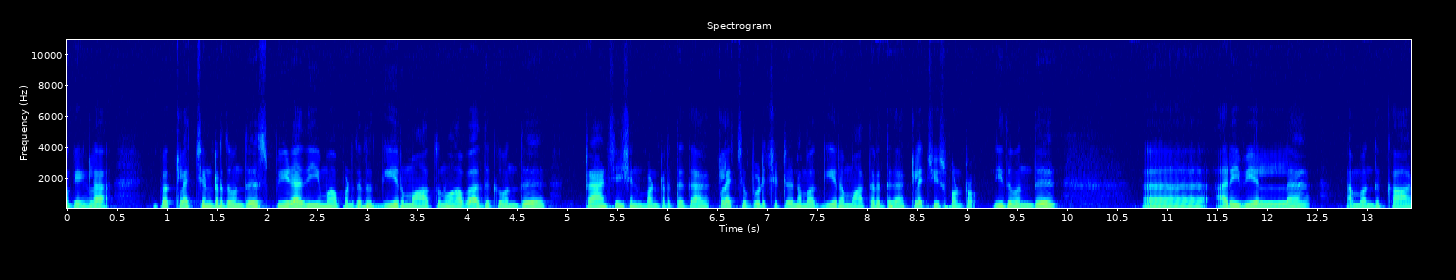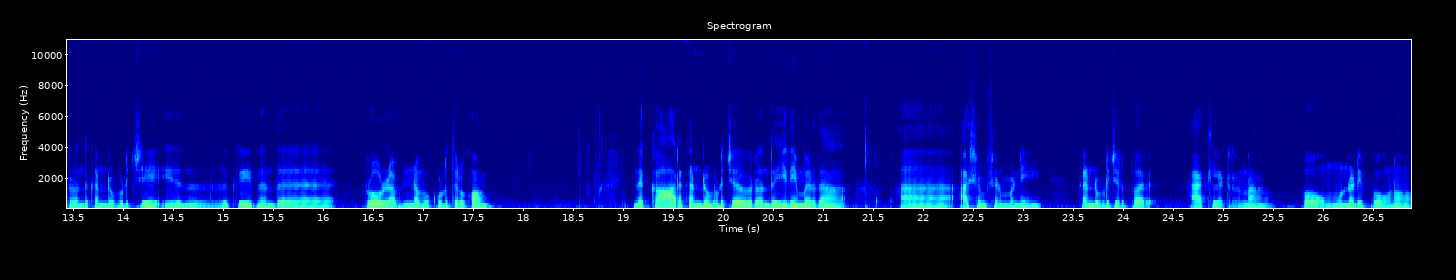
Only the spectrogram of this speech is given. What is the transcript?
ஓகேங்களா? இப்போ கிளச்சுன்றது வந்து ஸ்பீடு அதிகமாக பண்ணுறதுக்கு கீர் மாற்றணும் அப்போ அதுக்கு வந்து டிரான்சிஷன் பண்ணுறதுக்காக கிளச்சை பிடிச்சிட்டு நம்ம கீரை மாற்றுறதுக்காக கிளச் யூஸ் பண்ணுறோம் இது வந்து அறிவியலில் நம்ம வந்து கார் வந்து கண்டுபிடிச்சி இது இதுக்கு இது இந்த ரோல் அப்படின்னு நம்ம கொடுத்துருக்கோம். இந்த காரை கண்டுபிடிச்சவர் வந்து இதேமாரி தான் அசம்ஷன் பண்ணி கண்டுபிடிச்சிருப்பார். ஆக்சிலேட்டர்னால் போ முன்னாடி போகணும்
